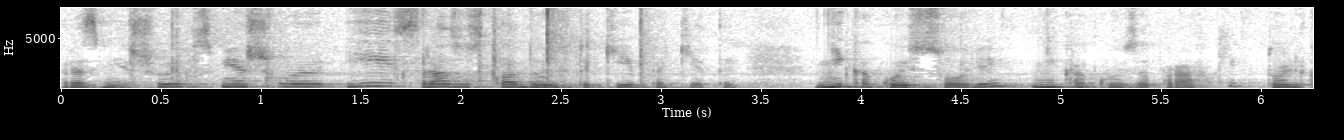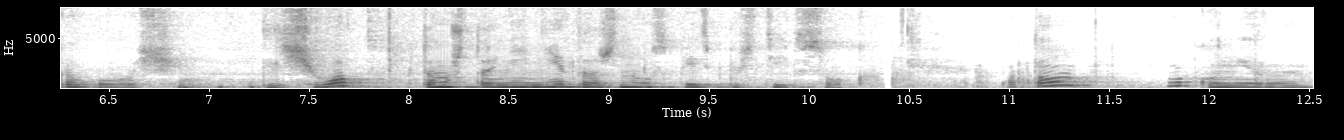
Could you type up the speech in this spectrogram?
размешиваю, смешиваю и сразу складываю в такие пакеты. Никакой соли, никакой заправки, только овощи. Для чего? Потому что они не должны успеть пустить сок. Потом вакуумируем.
